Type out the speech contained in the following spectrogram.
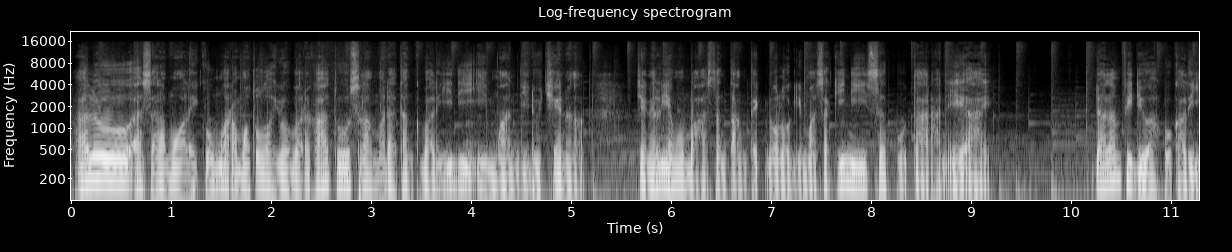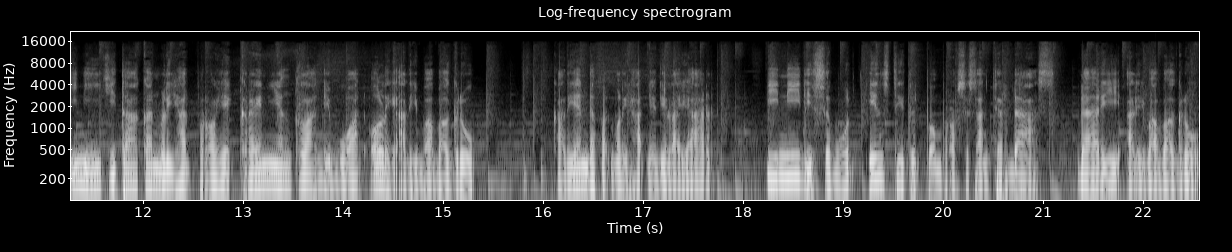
Halo, Assalamualaikum warahmatullahi wabarakatuh. Selamat datang kembali di Iman Didu Channel. Channel yang membahas tentang teknologi masa kini seputaran AI Dalam video aku kali ini kita akan melihat proyek keren yang telah dibuat oleh Alibaba Group. Kalian dapat melihatnya di layar. Ini disebut Institut Pemrosesan Cerdas dari Alibaba Group.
